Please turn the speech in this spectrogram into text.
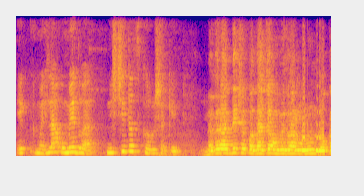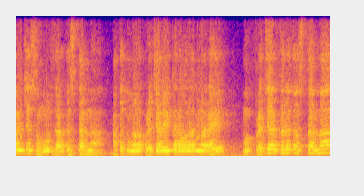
एक महिला उमेदवार निश्चितच करू शकेल. नगराध्यक्ष पदाच्या उमेदवार म्हणून लोकांच्या समोर जात असताना आता तुम्हाला प्रचारही करावा लागणार आहे. मग प्रचार करत असताना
